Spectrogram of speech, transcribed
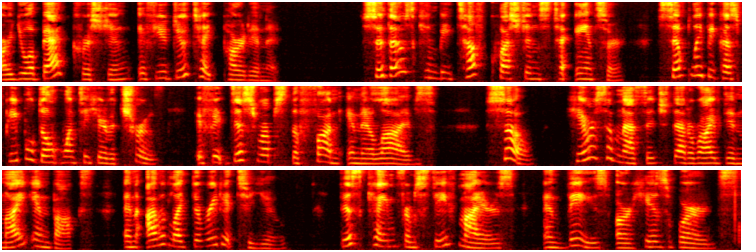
Are you a bad Christian if you do take part in it? So those can be tough questions to answer simply because people don't want to hear the truth if it disrupts the fun in their lives. So, here is a message that arrived in my inbox and I would like to read it to you. This came from Steve Myers and these are his words.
